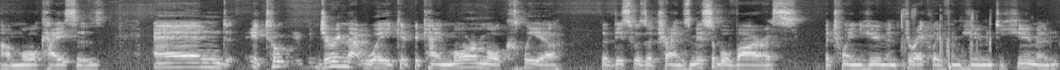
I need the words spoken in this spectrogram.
um, more cases. And it took, during that week, it became more and more clear that this was a transmissible virus between human, directly from human to human,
